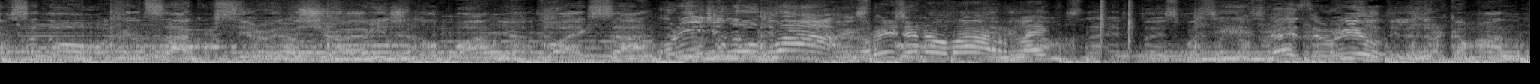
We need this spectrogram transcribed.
пределах Садового кольца Курсирует еще Original Bar, 2 икса. Original Bar! Original Bar, like- Знает, кто из пацанов бандит или наркоман.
